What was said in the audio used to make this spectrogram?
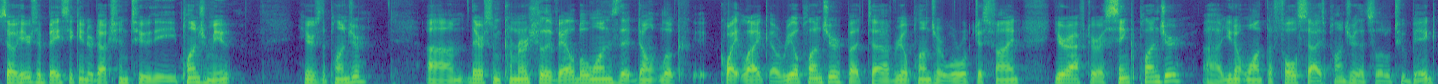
So here's a basic introduction to the plunger mute. Here's the plunger. Um, there are some commercially available ones that don't look quite like a real plunger, but uh, real plunger will work just fine. You're after a sink plunger. Uh, you don't want the full-size plunger. That's a little too big,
